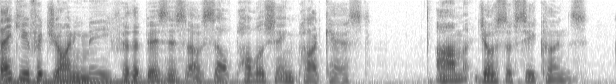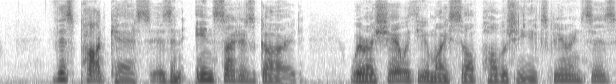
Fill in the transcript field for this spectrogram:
Thank you for joining me for the Business of Self Publishing podcast. I'm Joseph C. Kunz. This podcast is an insider's guide where I share with you my self publishing experiences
